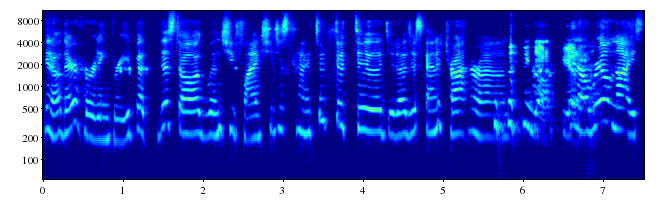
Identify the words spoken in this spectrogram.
you know, they're herding breed, but this dog, when she'd flank, she just kind of toot, toot, toot, you know, just kind of trotting around, yeah, yeah. you know, real nice.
